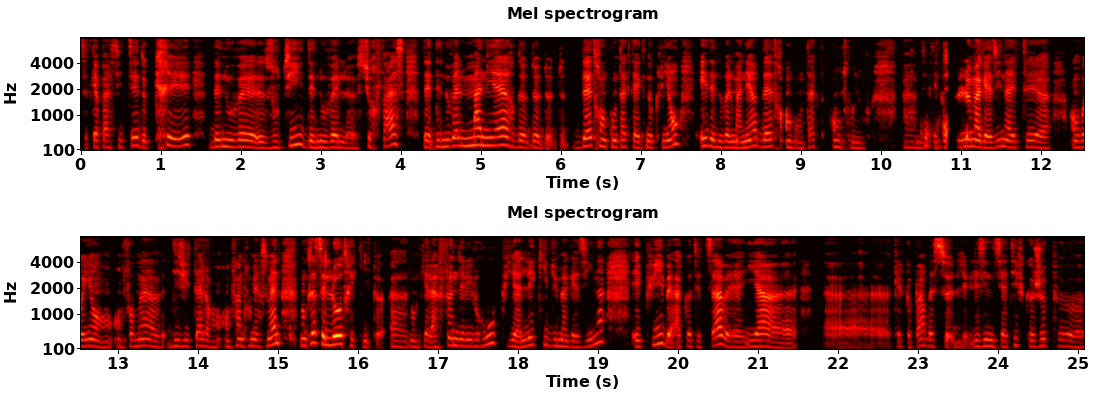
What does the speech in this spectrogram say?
cette capacité de créer des nouveaux outils, des nouvelles surfaces, des, nouvelles manières d'être de, de, en contact avec nos clients et des nouvelles manières d'être en contact entre nous. Euh, le magazine a été envoyé en, en format digital en, fin de première semaine. Donc ça, c'est l'autre équipe. donc il y a la Fun Deliveroo, puis il y a l'équipe du magazine, et puis ben, à côté de ça, ben, il y a euh, quelque part bah, les, initiatives que je peux euh,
